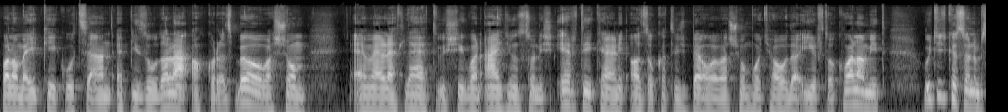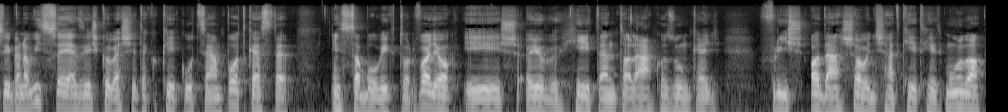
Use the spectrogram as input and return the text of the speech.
valamelyik Kék Óceán epizód alá, akkor azt beolvasom, Emellett lehetőség van iTunes-on is értékelni, azokat is beolvasom, hogyha oda írtok valamit. Úgyhogy köszönöm szépen a visszajelzést, kövessétek a Kék Óceán podcastet. Én Szabó Viktor vagyok, és a jövő héten találkozunk egy friss adással, vagyis hát két hét múlva,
